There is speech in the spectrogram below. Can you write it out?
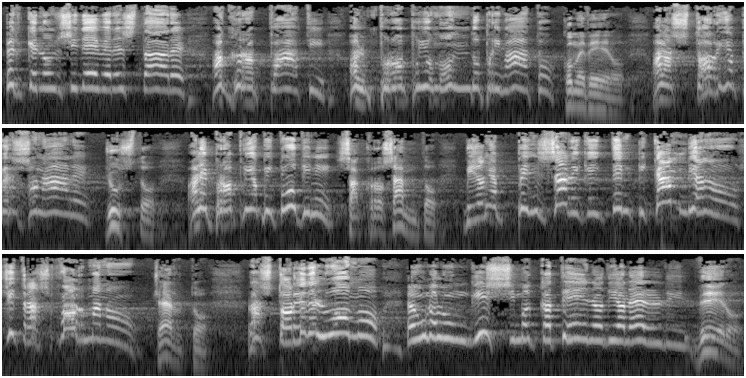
Perché non si deve restare aggrappati al proprio mondo privato, Come vero. alla storia personale, Giusto. alle proprie abitudini. Sacrosanto. Bisogna pensare che i tempi cambiano, si trasformano. Certo. La storia dell'uomo è una lunghissima catena di anelli, Vero.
